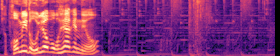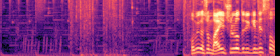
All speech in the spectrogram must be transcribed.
자, 범위도 올려보고 해야겠네요. 범위가 좀 많이 줄어들긴 했어.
